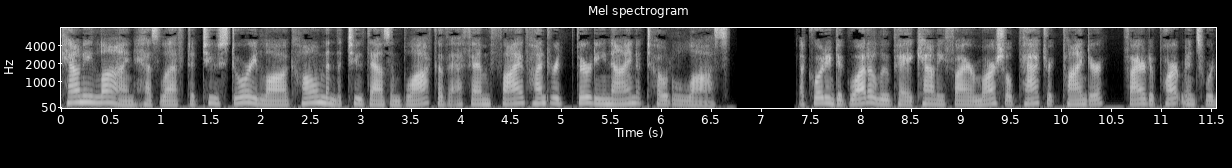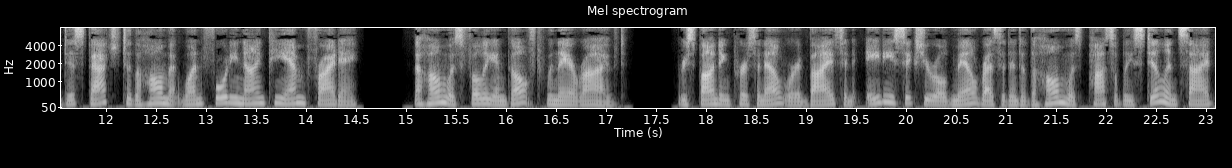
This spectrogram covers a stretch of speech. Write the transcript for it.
County line has left a two story log home in the 2000 block of FM 539 a total loss. According to Guadalupe County Fire Marshal Patrick Pinder, fire departments were dispatched to the home at 1:49 p.m. Friday. The home was fully engulfed when they arrived. Responding personnel were advised an 86-year-old male resident of the home was possibly still inside,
